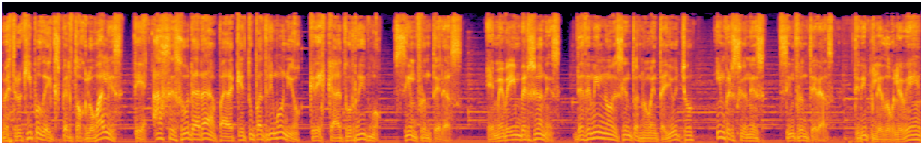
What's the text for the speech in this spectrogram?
Nuestro equipo de expertos globales te asesorará para que tu patrimonio crezca a tu ritmo, sin fronteras. MB Inversiones, desde 1998, Inversiones sin fronteras. www.mbi.cl.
